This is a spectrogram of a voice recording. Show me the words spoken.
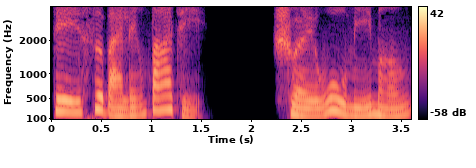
第四百零八集《水雾迷蒙》。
